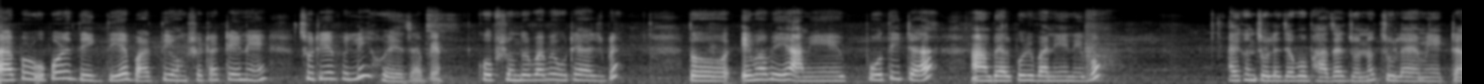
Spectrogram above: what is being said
তারপর উপরের দিক দিয়ে বাড়তি অংশটা টেনে ছুটিয়ে ফেললেই হয়ে যাবে। খুব সুন্দরভাবে উঠে আসবে। তো এভাবে আমি প্রতিটা বেলপুরি বানিয়ে নেব। এখন চলে যাব ভাজার জন্য। চুলায় আমি একটা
